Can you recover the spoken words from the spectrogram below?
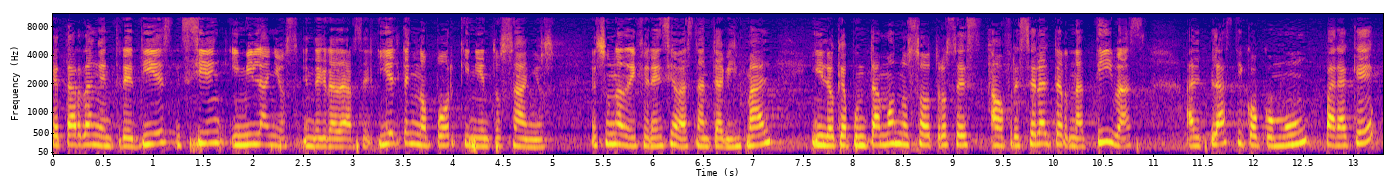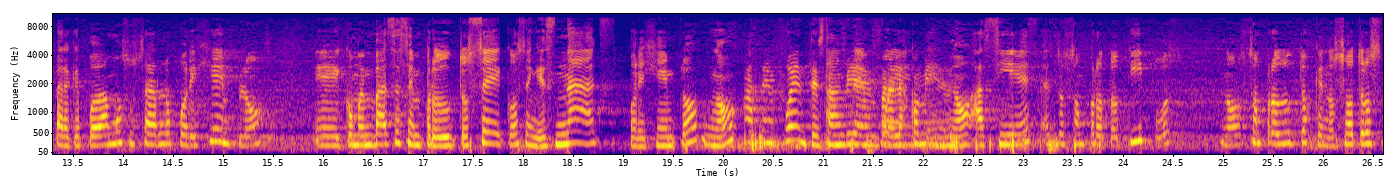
que tardan entre 10, 100 y 1000 años en degradarse y el Tecnopor 500 años. Es una diferencia bastante abismal y lo que apuntamos nosotros es a ofrecer alternativas al plástico común. ¿Para qué? Para que podamos usarlo, por ejemplo, eh, como envases en productos secos, en snacks, por ejemplo, ¿no? Hasta en fuentes también, para las comidas. ¿no? Así es, estos son prototipos, ¿no? Son productos que nosotros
